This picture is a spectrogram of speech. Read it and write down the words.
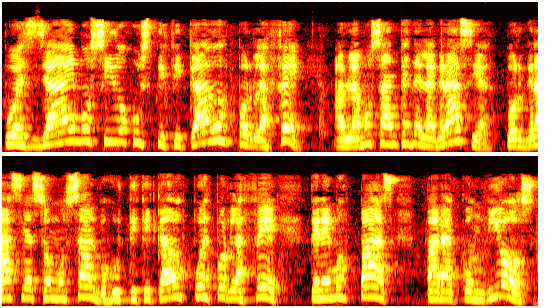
pues ya hemos sido justificados por la fe. Hablamos antes de la gracia, por gracia somos salvos, justificados pues por la fe, tenemos paz para con Dios.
